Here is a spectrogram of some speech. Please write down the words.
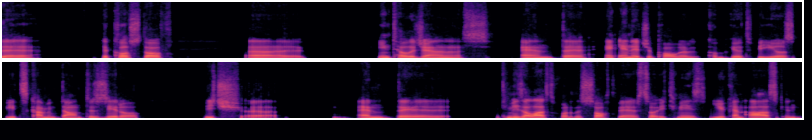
the the cost of uh, intelligence and the energy power compute we it's coming down to zero, which uh, and the it means a lot for the software. So it means you can ask and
